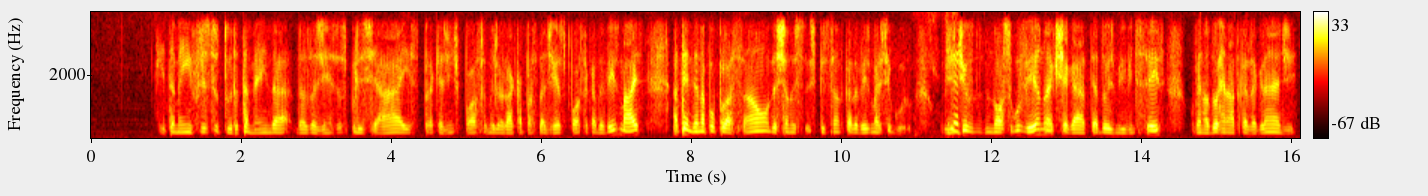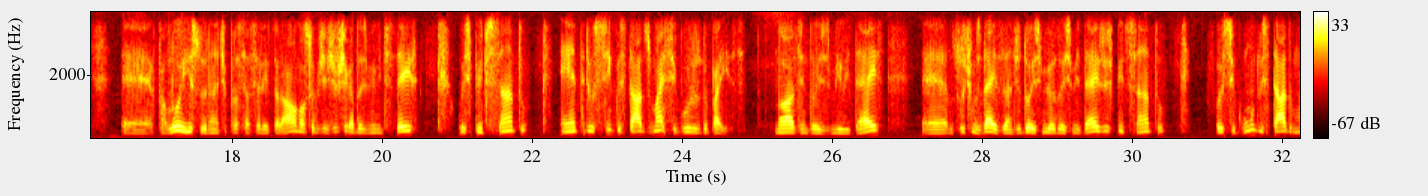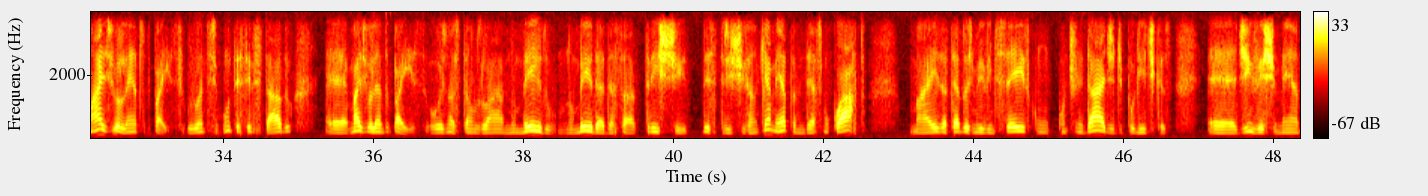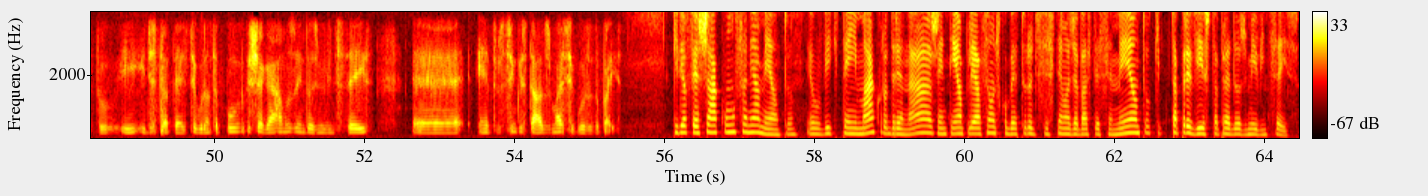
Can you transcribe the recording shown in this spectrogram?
e também infraestrutura também da, das agências policiais para que a gente possa melhorar a capacidade de resposta cada vez mais, atendendo a população, deixando o Espírito Santo cada vez mais seguro. O objetivo do nosso governo é que chegar até 2026, o governador Renato Casagrande é, falou isso durante o processo eleitoral, nosso objetivo é chegar a 2026, o Espírito Santo entre os cinco estados mais seguros do país. Nós, em 2010, é, nos últimos 10 anos, de 2000 a 2010, o Espírito Santo foi o segundo estado mais violento do país. Figurou entre o segundo e terceiro estado é, mais violento do país. Hoje nós estamos lá no meio, do, no meio da, dessa triste, desse triste ranqueamento, em 14 mas até 2026, com continuidade de políticas é, de investimento e, e, de estratégia de segurança pública, chegarmos em 2026 é, entre os cinco estados mais seguros do país. Queria fechar com o saneamento. Eu vi que tem macrodrenagem, tem ampliação de cobertura de sistema de abastecimento, que está prevista para 2026.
